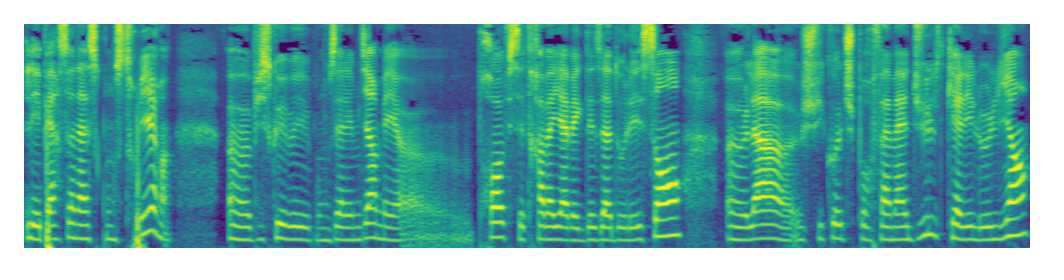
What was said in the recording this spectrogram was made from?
les personnes à se construire. Puisque vous allez me dire, mais prof, c'est travailler avec des adolescents, euh, là, euh, je suis coach pour femmes adultes. Quel est le lien?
